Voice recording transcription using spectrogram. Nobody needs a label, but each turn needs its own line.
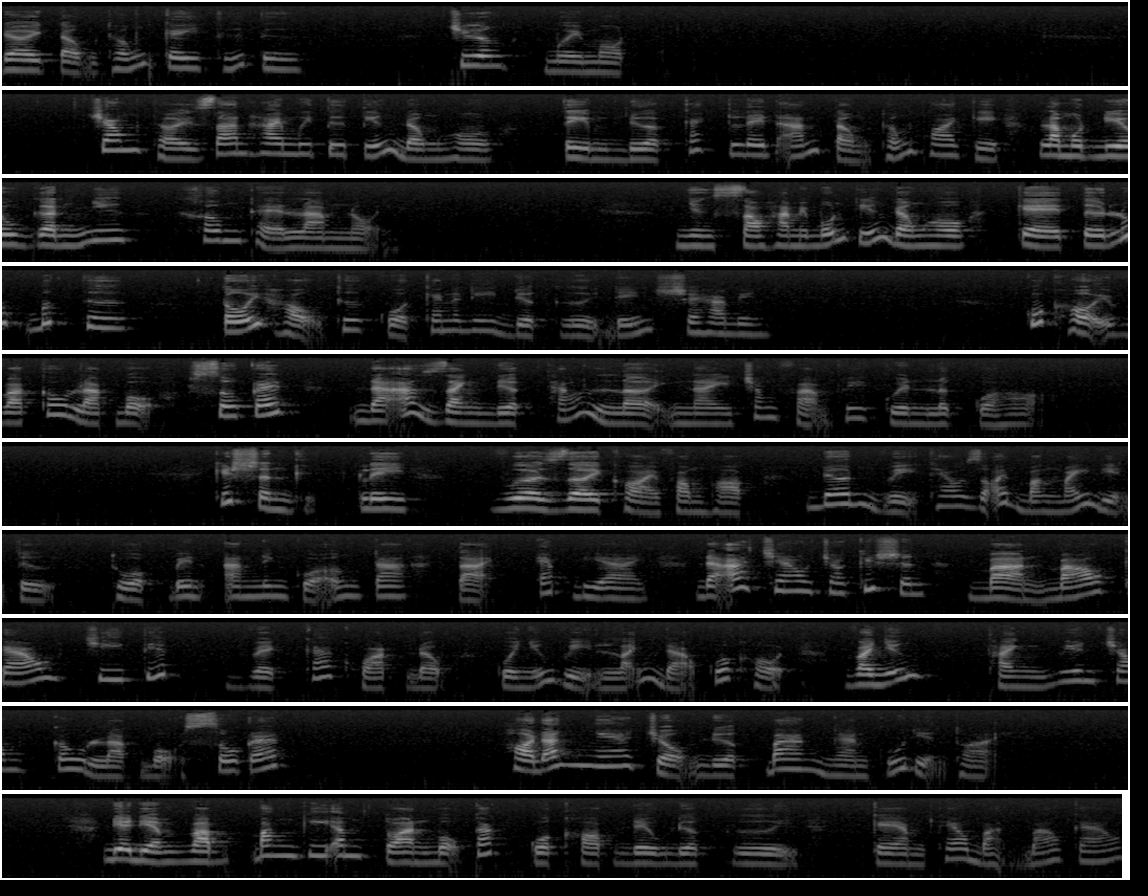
Đời Tổng thống cây thứ tư Chương 11 Trong thời gian 24 tiếng đồng hồ, tìm được cách lên án Tổng thống Hoa Kỳ là một điều gần như không thể làm nổi. Nhưng sau 24 tiếng đồng hồ kể từ lúc bức thư tối hậu thư của Kennedy được gửi đến Sehabin, Quốc hội và câu lạc bộ Socrates đã giành được thắng lợi này trong phạm vi quyền lực của họ. Kissinger vừa rời khỏi phòng họp, đơn vị theo dõi bằng máy điện tử thuộc bên an ninh của ông ta tại FBI đã trao cho Kitchen bản báo cáo chi tiết về các hoạt động của những vị lãnh đạo quốc hội và những thành viên trong câu lạc bộ Socrates. Họ đã nghe trộm được 3.000 cú điện thoại. Địa điểm và băng ghi âm toàn bộ các cuộc họp đều được gửi kèm theo bản báo cáo.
